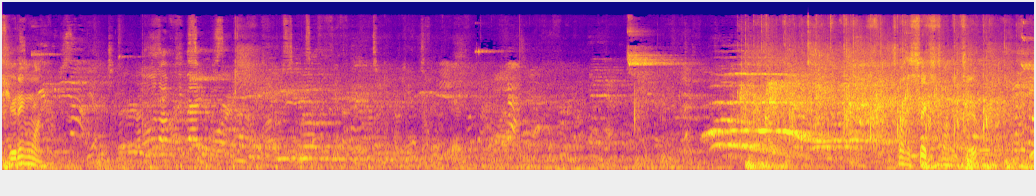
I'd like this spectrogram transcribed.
Shooting one. Twenty-six, twenty-two.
